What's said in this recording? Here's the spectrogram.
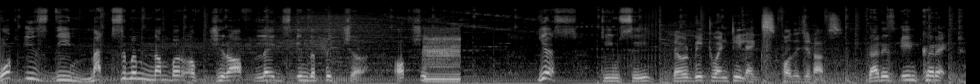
What is the maximum number of giraffe legs in the picture? Option. Yes, Team C. There would be 20 legs for the giraffes. That is incorrect.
